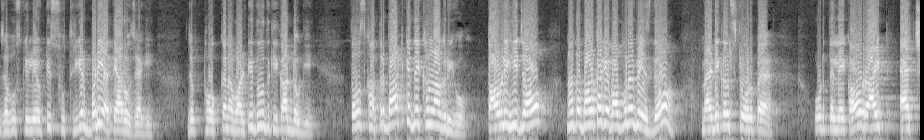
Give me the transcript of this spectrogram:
जब उसकी लेवटी सुथरी और बढ़िया तैयार हो जाएगी जब ठोक कर न बाल्टी दूध की काटोगी तो उस खातर बाट के देखने लाग रही हो तावड़ी ही जाओ ना तो बालका के बाबू ने भेज दो मेडिकल स्टोर पे उड़ते लेकर आओ राइट एच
